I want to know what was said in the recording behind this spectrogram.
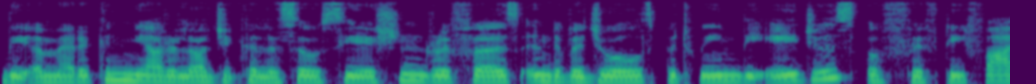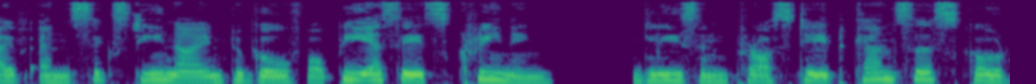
The American Urological Association refers individuals between the ages of 55 and 69 to go for PSA screening. Gleason Prostate Cancer Score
